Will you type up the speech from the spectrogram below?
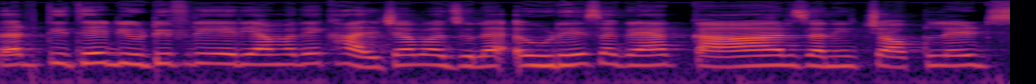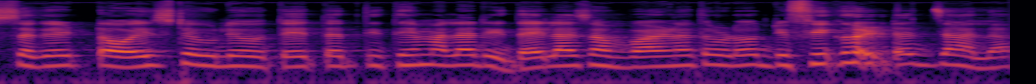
तर तिथे ड्युटी फ्री एरियामध्ये खालच्या बाजूला एवढे सगळ्या कार्स आणि चॉकलेट्स सगळे टॉयज ठेवले होते. तर तिथे मला हृदयला सांभाळणं थोडं डिफिकल्टच झालं.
